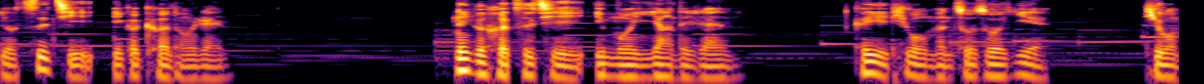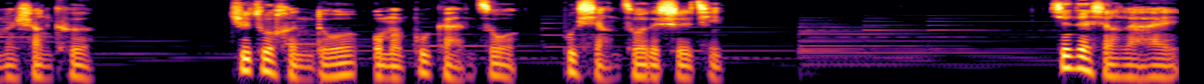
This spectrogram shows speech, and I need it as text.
有自己一个克隆人。那个和自己一模一样的人，可以替我们做作业。替我们上课，去做很多我们不敢做、不想做的事情。现在想来，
